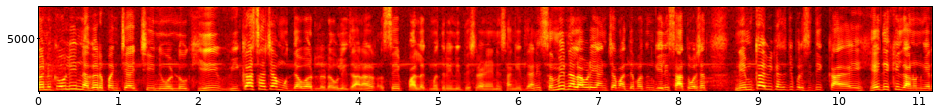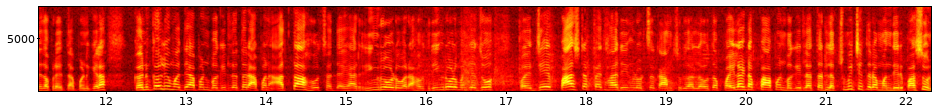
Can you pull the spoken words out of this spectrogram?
कणकवली नगरपंचायतची निवडणूक ही विकासाच्या मुद्द्यावर लढवली जाणार असे पालकमंत्री नितेश राणे यांनी सांगितले. आणि समीर नलावडे यांच्या माध्यमातून गेली सात वर्षात नेमका विकासाची परिस्थिती काय आहे हे देखील जाणून घेण्याचा प्रयत्न आपण केला. कणकवलीमध्ये आपण बघितलं तर आपण आत्ता आहोत सध्या ह्या रिंग रोडवर आहोत. रिंग रोड म्हणजे जो प- जे पाच टप्प्यात हा रिंग रोडचं काम सुरू झालं होतं. पहिला टप्पा आपण बघितला तर लक्ष्मीचित्र मंदिरपासून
